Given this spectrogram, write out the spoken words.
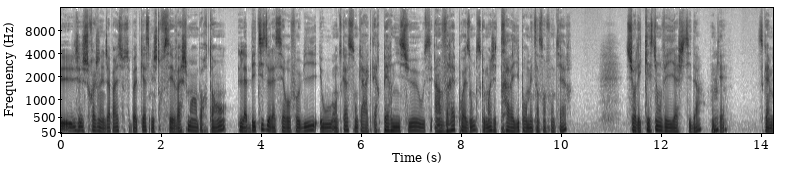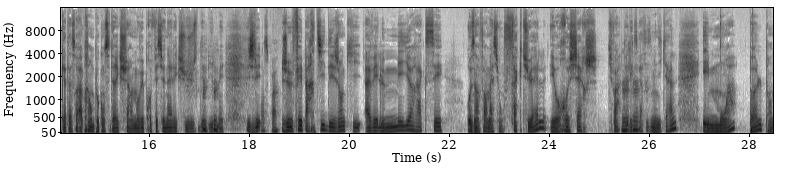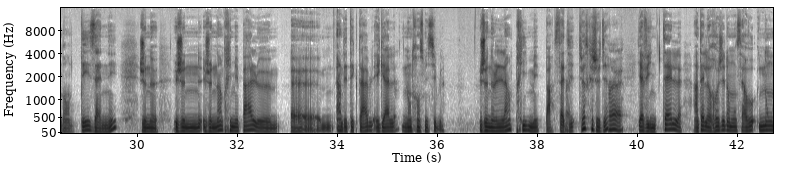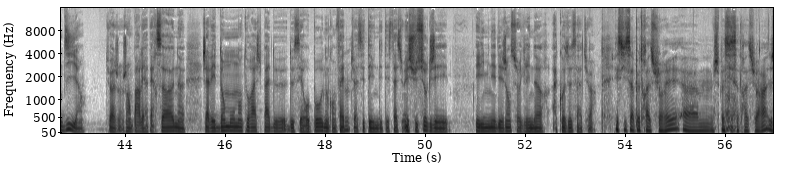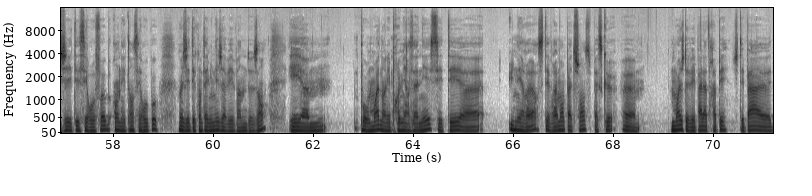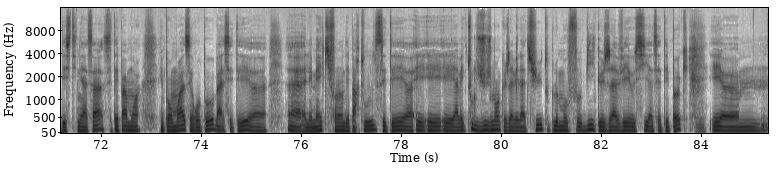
euh, je, crois que j'en ai déjà parlé sur ce podcast, mais je trouve que c'est vachement important. La bêtise de la sérophobie, ou en tout cas son caractère pernicieux, ou c'est un vrai poison, parce que moi j'ai travaillé pour Médecins sans frontières sur les questions VIH-Sida, ok mmh. C'est quand même catastrophique. Après, on peut considérer que je suis un mauvais professionnel et que je suis juste débile, mais je, je fais partie des gens qui avaient le meilleur accès aux informations factuelles et aux recherches, tu vois, de mm-hmm. l'expertise médicale. Et moi, Paul, pendant des années, je ne, je, n'imprimais pas le euh, indétectable égale non transmissible. Je ne l'imprimais pas. Tu vois ce que je veux dire? Il y avait une telle, un tel rejet dans mon cerveau non dit. Hein, tu vois, j'en parlais à personne. J'avais dans mon entourage pas de, de ces repos. Donc en fait, mm. tu vois, c'était une détestation. Et je suis sûr que j'ai éliminé des gens sur Grinder à cause de ça, tu vois. Et si ça peut te rassurer, euh, je sais pas si ça te rassurera, j'ai été sérophobe en étant séropo. Moi, j'ai été contaminé, j'avais 22 ans. Et euh, pour moi, dans les premières années, c'était euh, une erreur. C'était vraiment pas de chance parce que euh, moi, je devais pas l'attraper. Je n'étais pas euh, destiné à ça. C'était pas moi. Et pour moi, ces repos, bah, c'était euh, euh, les mecs qui font des partout. C'était et, et, et, avec tout le jugement que j'avais là-dessus, toute l'homophobie que j'avais aussi à cette époque. Mmh. Et,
